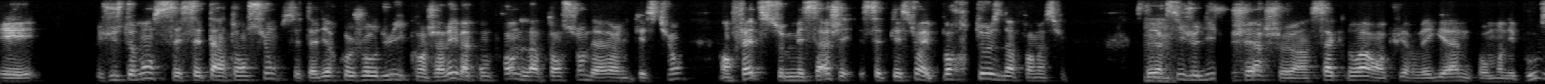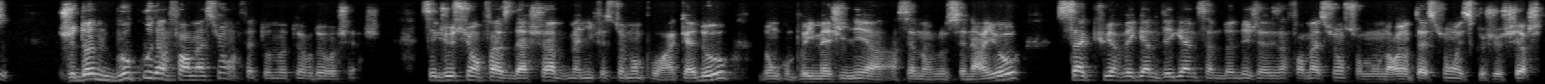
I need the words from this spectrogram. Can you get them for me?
Et justement, c'est cette intention. C'est-à-dire qu'aujourd'hui, quand j'arrive à comprendre l'intention derrière une question, en fait, ce message, cette question est porteuse d'informations. C'est-à-dire, mmh. si je dis je cherche un sac noir en cuir vegan pour mon épouse, je donne beaucoup d'informations en fait au moteur de recherche. C'est que je suis en phase d'achat manifestement pour un cadeau, donc on peut imaginer un, un scénario. Ça, cuir vegan, vegan, ça me donne déjà des informations sur mon orientation et ce que je cherche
